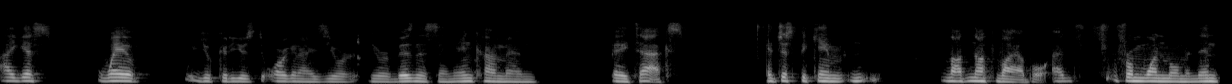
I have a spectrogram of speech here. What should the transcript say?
I guess way of you could use to organize your your business and income and pay tax, it just became not not viable at, from one moment. Then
